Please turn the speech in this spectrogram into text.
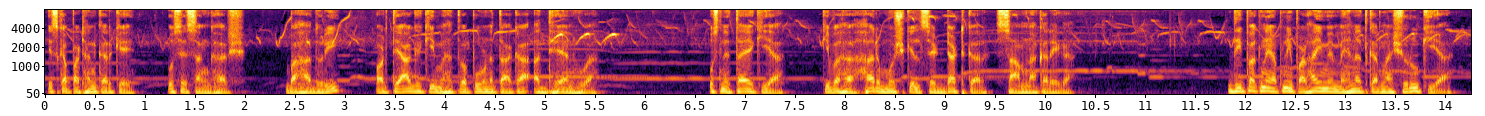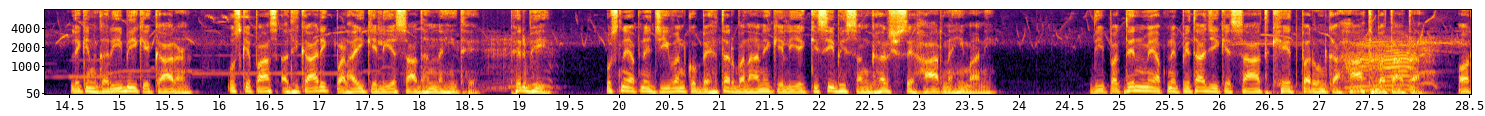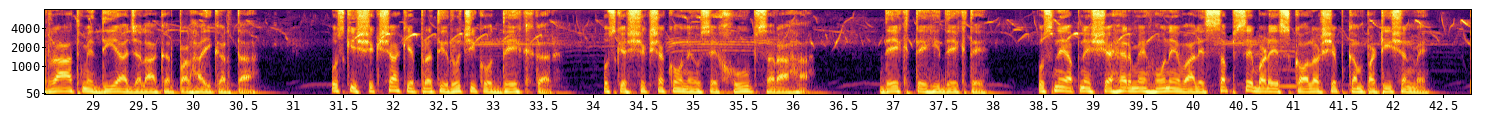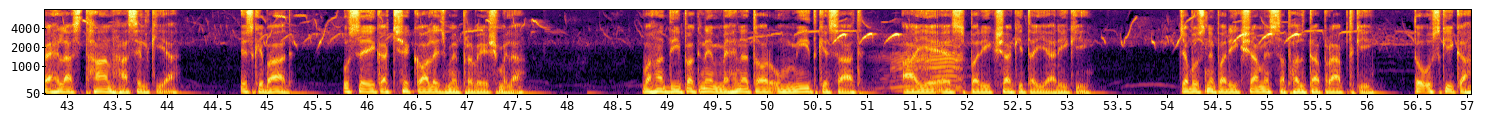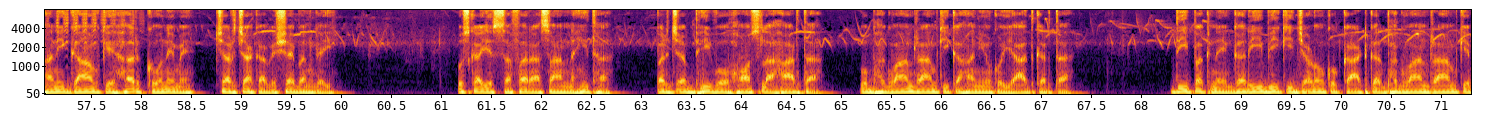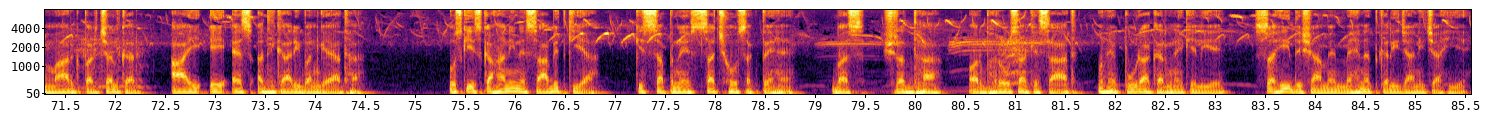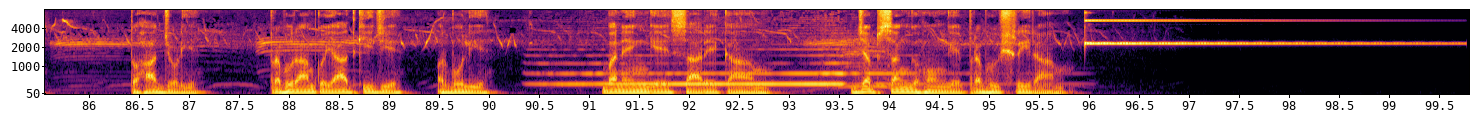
इसका पठन करके उसे संघर्ष, बहादुरी और त्याग की महत्वपूर्णता का अध्ययन हुआ। उसने तय किया कि वह हर मुश्किल से डटकर सामना करेगा। दीपक ने अपनी पढ़ाई में मेहनत करना शुरू किया, लेकिन गरीबी के कारण उसके पास आधिकारिक पढ़ाई के लिए साधन नहीं थे। फिर भी उसने अपने जीवन को बेहतर बनाने के लिए किसी भी संघर्ष से हार नहीं मानी। दीपक दिन में अपने पिताजी के साथ खेत पर उनका हाथ बताता और रात में दिया जलाकर पढ़ाई करता। उसकी शिक्षा के प्रति रुचि को देखकर उसके शिक्षकों ने उसे खूब सराहा। देखते ही देखते उसने अपने शहर में होने वाले सबसे बड़े स्कॉलरशिप कंपटीशन में पहला स्थान हासिल किया। इसके बाद उसे एक अच्छे कॉलेज में प्रवेश मिला। वहाँ दीपक ने मेहनत और उम्मीद के साथ आईएएस परीक्षा की तैयारी की। जब उसने परीक्षा में सफलता प्राप्त की तो उसकी कहानी गाँव के हर कोने में चर्चा का विषय बन गई। उसका यह सफ़र आसान नहीं था, पर जब भी वो हौसला हारता, वो भगवान राम की कहानियों को याद करता। दीपक ने गरीबी की जड़ों को काटकर भगवान राम के मार्ग पर चलकर आईएएस अधिकारी बन गया था। उसकी इस कहानी ने साबित किया कि सपने सच हो सकते हैं, बस श्रद्धा और भरोसा के साथ उन्हें पूरा करने के लिए सही दिशा में मेहनत करी जानी चाहिए। तो हाथ जोड़िए, प्रभु राम को याद कीजिए और बोलिए बनेंगे सारे काम जब संग होंगे प्रभु श्री राम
